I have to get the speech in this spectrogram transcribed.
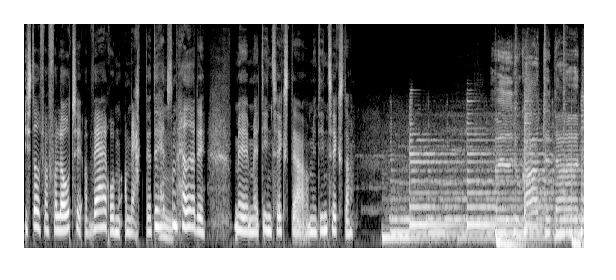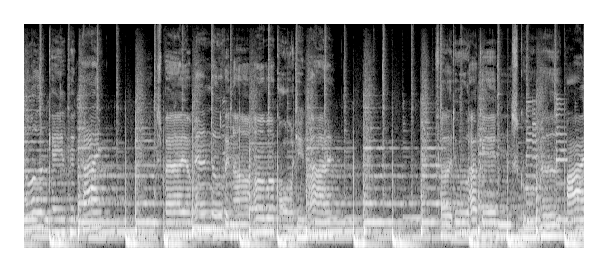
i stedet for at få lov til at være i rummet og mærke det. det Mm. Sådan havde jeg det med, med din tekst der og med dine tekster. Ved du der er noget galt med dig? Spørger jeg, men du vender om og går din vej. For du har gennemskuet mig.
